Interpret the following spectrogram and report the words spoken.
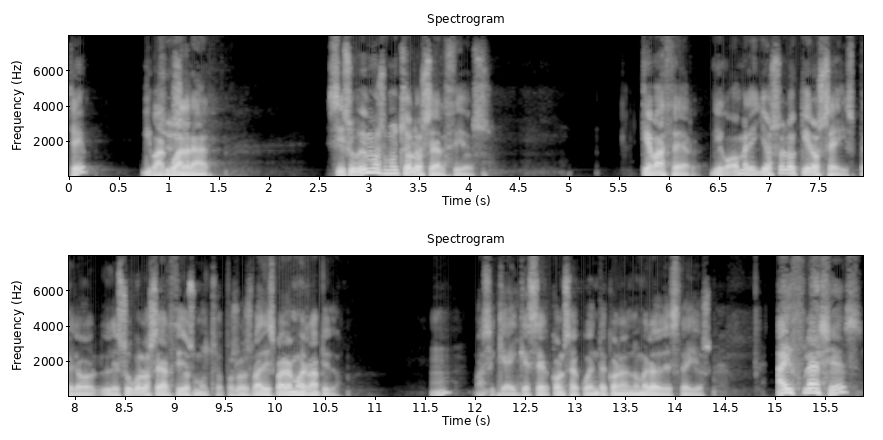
¿Sí? Y va a cuadrar. Si subimos mucho los hercios, ¿qué va a hacer? Digo, hombre, yo solo quiero seis, pero le subo los hercios mucho, pues los va a disparar muy rápido. ¿Mm? Así que hay que ser consecuente con el número de destellos. Hay flashes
